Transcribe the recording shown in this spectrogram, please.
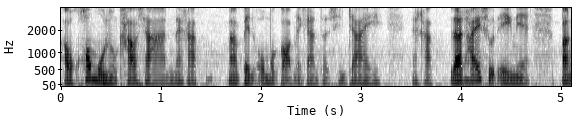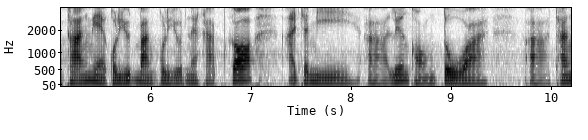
เอาข้อมูลของข่าวสารนะครับมาเป็นองค์ประกอบในการตัดสินใจนะครับและท้ายสุดเองเนี่ยบางครั้งเนี่ยกลยุทธ์บางกลยุทธ์นะครับก็อาจจะมีเรื่องของตัว ทั้ง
